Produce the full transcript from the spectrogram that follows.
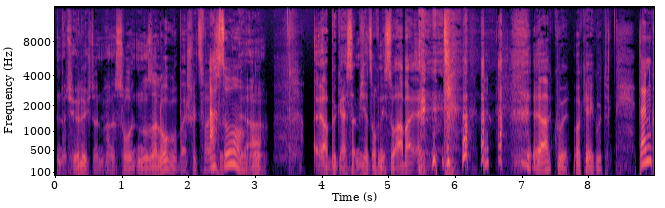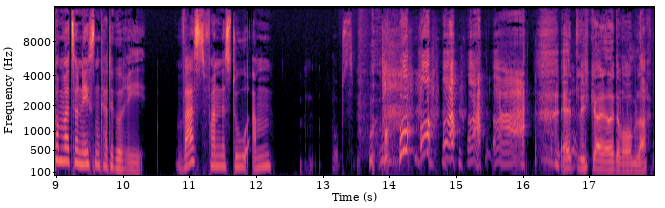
natürlich, dann hast du unten unser Logo beispielsweise. Ach so. Ja. Ja, begeistert mich jetzt auch nicht so, aber ja, cool. Okay, gut. Dann kommen wir zur nächsten Kategorie. Was fandest du am Ups. Endlich keine Leute, warum lacht?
